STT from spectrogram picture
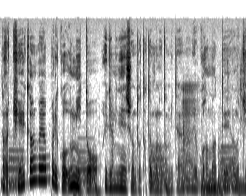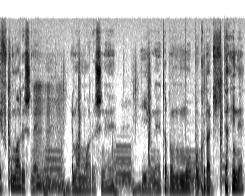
なんか景観がやっぱりこう海とイルミネーションと建物とみたいな、うん。横浜ってあの起伏もあるしね、うんうんうん。山もあるしね。いいよね。多分もう僕ら聞きたいね。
